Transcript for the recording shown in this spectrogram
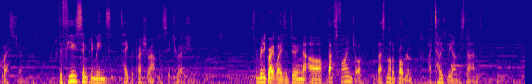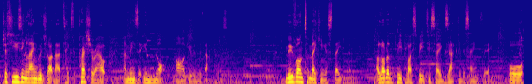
question. Diffuse simply means take the pressure out of the situation. Some really great ways of doing that are, that's fine, John, that's not a problem, I totally understand. Just using language like that takes the pressure out and means that you're not arguing with that person. Move on to making a statement. A lot of the people I speak to say exactly the same thing. Or,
